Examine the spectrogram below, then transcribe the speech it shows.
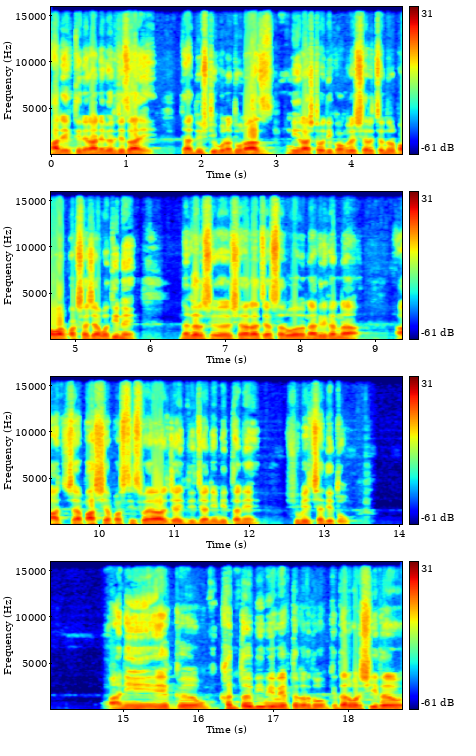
फार एकतीने राहणे गरजेचं आहे. त्या दृष्टिकोनातून आज मी राष्ट्रवादी काँग्रेस शरदचंद्र पवार पक्षाच्या वतीने नगर श शहराच्या सर्व नागरिकांना आजच्या पाचशे पस्तीसव्या जयंतीच्या निमित्ताने शुभेच्छा देतो. आणि एक खंत बी मी व्यक्त करतो की दरवर्षी इथं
